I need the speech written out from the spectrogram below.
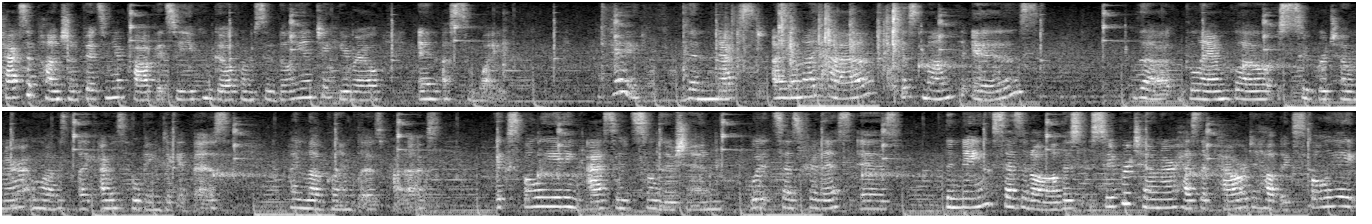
packs a punch, and fits in your pocket so you can go from civilian to hero in a swipe. Okay, the next item I have this month is the Glam Glow Super Toner. Oh, I was like, I was hoping to get this. I love Glam Glow's products. Exfoliating Acid Solution. What it says for this is the name says it all. This super toner has the power to help exfoliate,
